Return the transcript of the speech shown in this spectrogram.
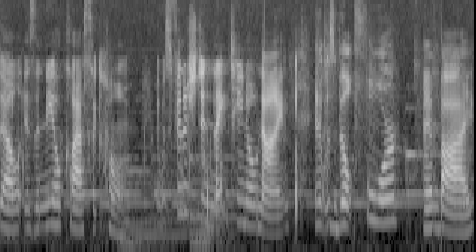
Is a neoclassic home. It was finished in 1909 and it was built for and by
